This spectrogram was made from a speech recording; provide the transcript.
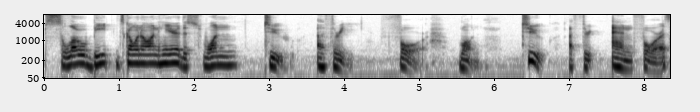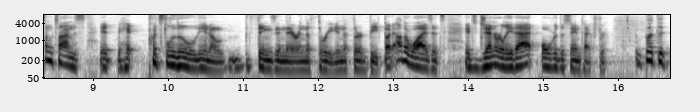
slow beat that's going on here. This one, two, a three, four, one, two, a three, and four. Sometimes it hit, puts little, you know, things in there in the three, in the third beat, but otherwise it's it's generally that over the same texture. But the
